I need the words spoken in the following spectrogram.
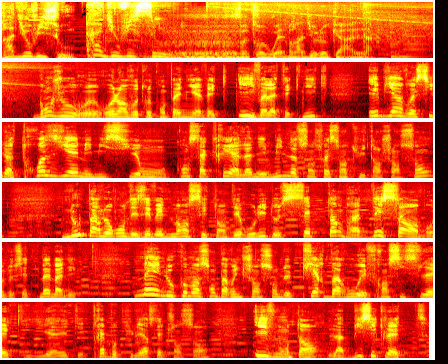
Radio Vissou. Radio Vissou. Votre web radio locale. Bonjour, euh, Roland, votre compagnie avec Yves à la technique. Eh bien, voici la troisième émission consacrée à l'année 1968 en chanson. Nous parlerons des événements s'étant déroulés de septembre à décembre de cette même année. Mais nous commençons par une chanson de Pierre Barou et Francis Lay qui a été très populaire, cette chanson. Yves Montand, La bicyclette.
